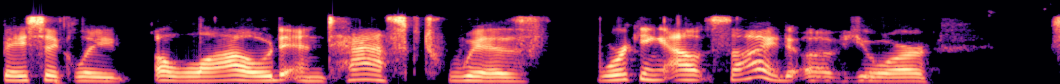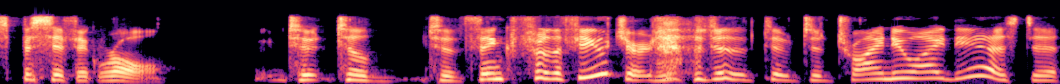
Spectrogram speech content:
basically allowed and tasked with working outside of your specific role to to to think for the future to, to to try new ideas to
